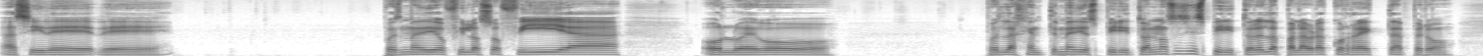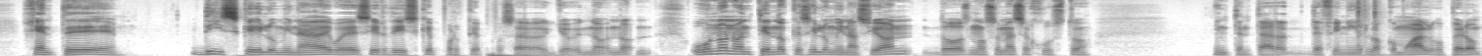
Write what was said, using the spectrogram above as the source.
así de, de pues medio filosofía o luego pues la gente medio espiritual, no sé si espiritual es la palabra correcta, pero gente disque iluminada, y voy a decir disque porque pues ah, yo no, no, uno no entiendo qué es iluminación, dos no se me hace justo intentar definirlo como algo, pero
